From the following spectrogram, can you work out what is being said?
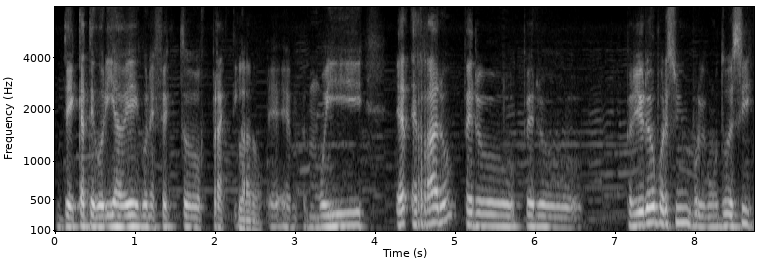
de categoría B con efectos prácticos. Claro. es muy es, raro, pero, pero, pero yo creo por eso mismo, porque como tú decís,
